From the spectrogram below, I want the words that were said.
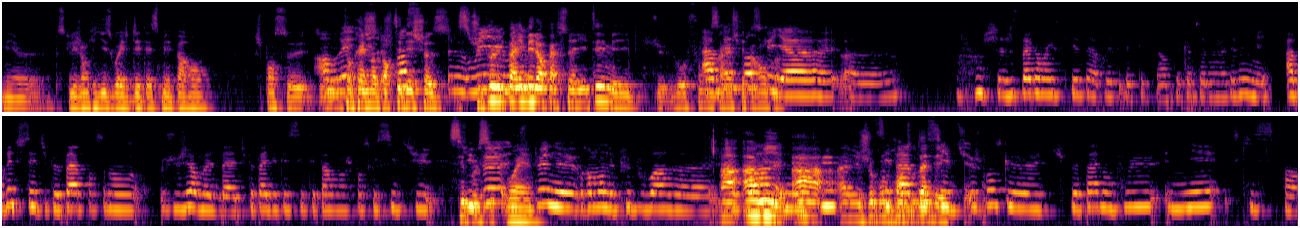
Mais euh, parce que les gens qui disent, ouais, je déteste mes parents, je pense euh, En ils vrai, t'ont quand même apporté des choses. euh, tu oui, peux pas aimer leur personnalité, mais tu- au fond, ça reste je pense qu'il y a. euh, je, sais pas comment expliquer ça, après, c'est parce que c'est un peu comme ça dans ma famille, mais après, tu sais, tu peux pas forcément juger en mode bah, tu peux pas détester tes parents. Je pense que si tu. Tu possible, peux, ouais. tu peux ne, vraiment ne plus pouvoir. euh, Ah, ah voir, oui, ah, plus- ah, je comprends pas tout à fait. possible. Je pense que tu peux pas non plus nier ce qui, enfin,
